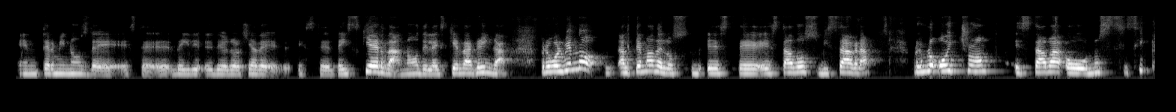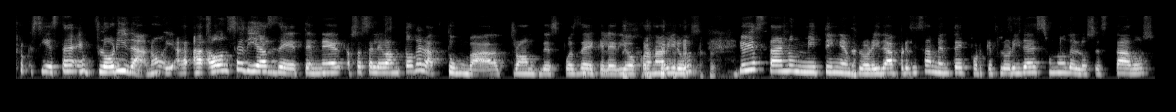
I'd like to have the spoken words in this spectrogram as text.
en términos de, este, de ideología de, este, de, izquierda, ¿no? De la izquierda gringa. Pero volviendo al tema de los este, estados bisagra, por ejemplo, hoy Trump estaba, o no sé, sí, creo que sí, está en Florida, ¿no? A, a, 11 días de tener, o sea, se levantó de la tumba Trump después de que le dio coronavirus y hoy está en un meeting en Florida precisamente porque Florida es uno de los estados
